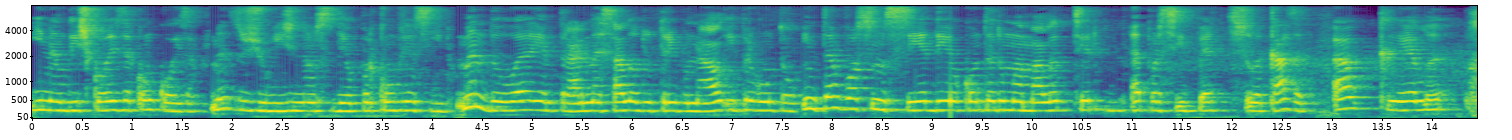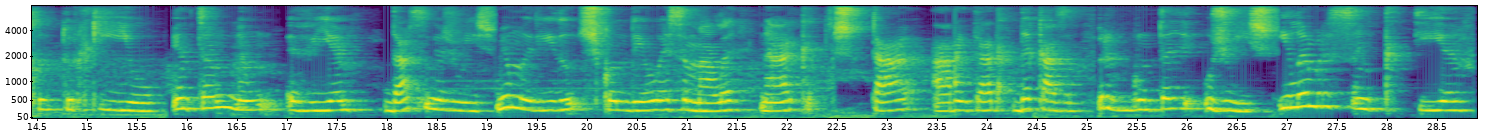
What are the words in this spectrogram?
e não diz coisa com coisa. Mas o juiz não se deu por convencido. Mandou-a entrar na sala do tribunal e perguntou: Então vosso mercê deu conta de uma mala ter aparecido perto de sua casa? Ao que ela retorquiu: Então não havia Dar, senhor juiz, meu marido escondeu essa mala na arca está à entrada da casa. Pergunta-lhe o juiz. E lembra-se em que dia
